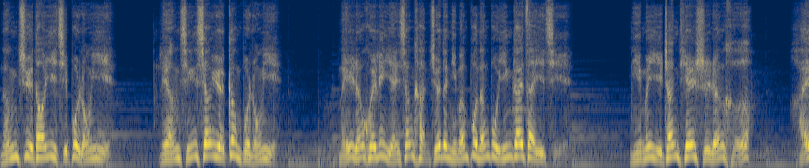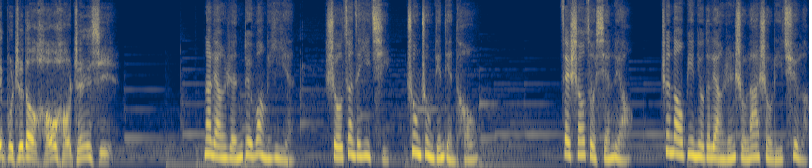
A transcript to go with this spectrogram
能聚到一起不容易，两情相悦更不容易。没人会另眼相看，觉得你们不能不应该在一起。你们已沾天时人和，还不知道好好珍惜。那两人对望了一眼，手攥在一起，重重点点头。再稍作闲聊，这闹别扭的两人手拉手离去了。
